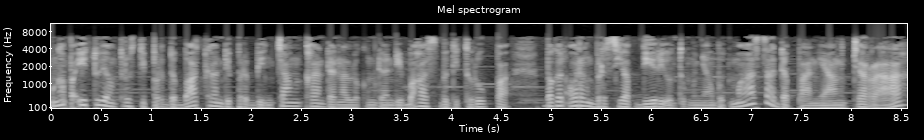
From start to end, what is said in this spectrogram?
Mengapa itu yang terus diperdebatkan, diperbincangkan, dan lalu kemudian dibahas begitu rupa? Bahkan orang bersiap diri untuk menyambut masa depan yang cerah,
